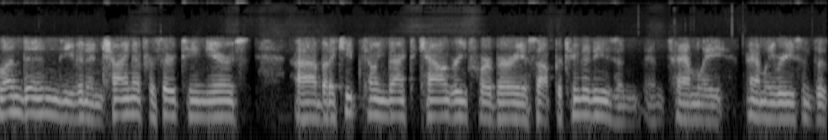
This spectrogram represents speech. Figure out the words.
London, even in China for 13 years. Uh, but I keep coming back to Calgary for various opportunities and, and family family reasons as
